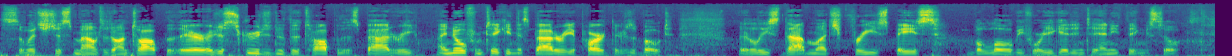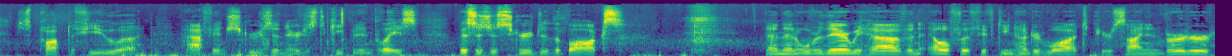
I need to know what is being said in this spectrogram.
So it's just mounted on top of there. I just screwed it into the top of this battery. I know from taking this battery apart there's about at least that much free space below before you get into anything. So just popped a few uh, half inch screws in there just to keep it in place. This is just screwed to the box. And then over there we have an ALFFAA 1500 watt pure sine inverter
